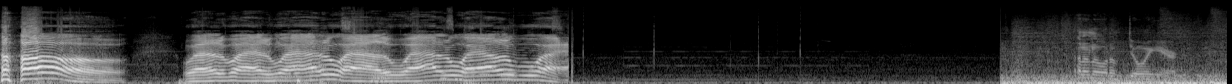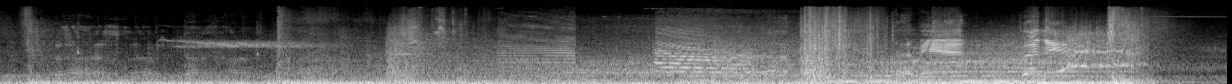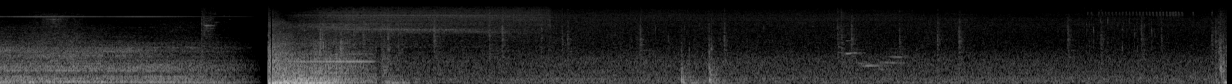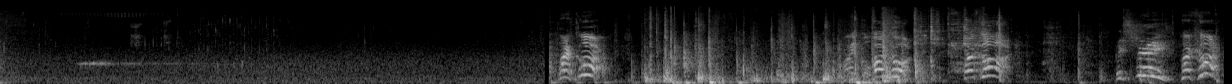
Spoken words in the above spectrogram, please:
Oh! Well, well, well, well, well, well, well. I don't know what I'm doing here. Parkour! Michael, parkour! Parkour! Extreme! Parkour!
